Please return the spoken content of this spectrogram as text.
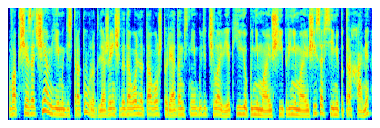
вообще зачем ей магистратура, для женщины довольно того, что рядом с ней будет человек, ее понимающий и принимающий со всеми потрохами,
